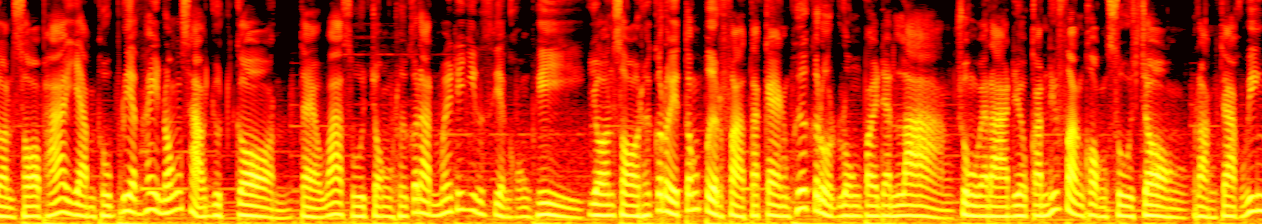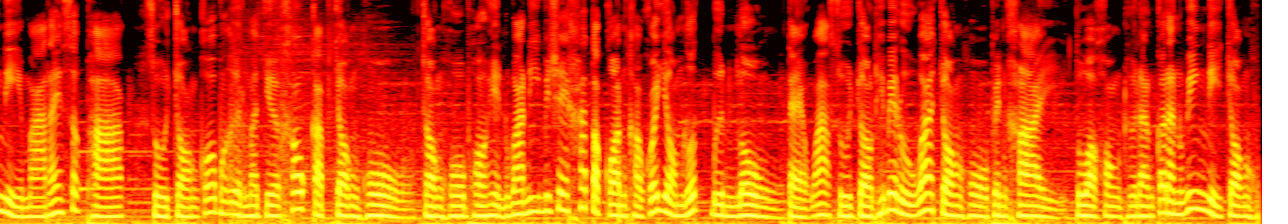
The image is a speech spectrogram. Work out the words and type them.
ยอนซอพยายามทุบเรียกให้น้องสาวหยุดก่อน แต่ว่าซูจองเธอก็ดันไม่ได้ยินเสียงของพี่ ยอนซอเธอก็เลยต้องเปิดฝาตะแกรงเพื่อกระโดดลงไปด้านล่าง ช่วงเวลาเดียวกันที่ฝั่งของซูจองหลังจากวิ่งหนีมาได้สักพัก ซูจองก็บังเอิญมาเจอเข้ากับจองโฮ จองโฮพอเห็นว่านี่ไม่ใช่ฆาตกรเขาก็ยอมลดปืนลง แต่ว่าซูจองที่ไม่รู้ว่าจองโฮเป็นใคร ตัวของเธอดันก็ดันวิ่งหนีจองโฮ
